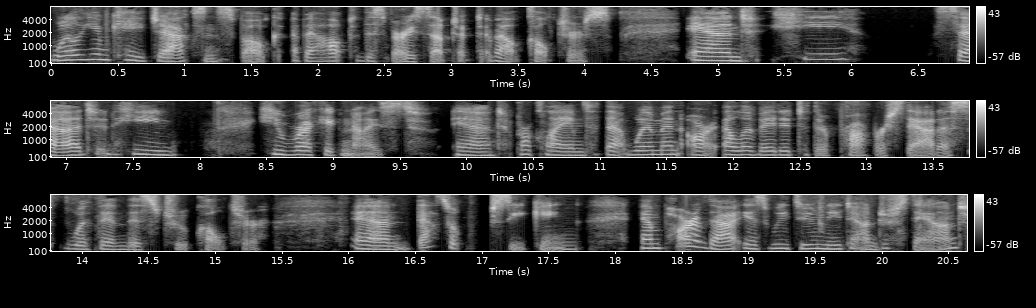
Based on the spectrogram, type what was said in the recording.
William K. Jackson spoke about this very subject about cultures. And he said, and he he recognized and proclaimed that women are elevated to their proper status within this true culture. And that's what we're seeking. And part of that is we do need to understand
